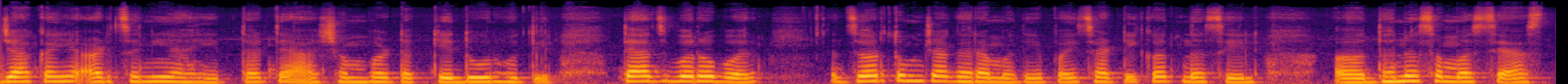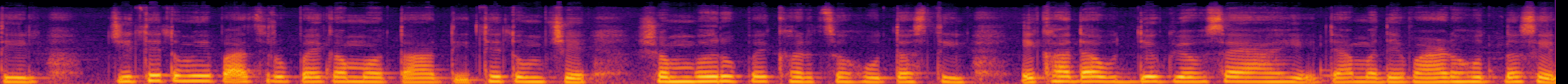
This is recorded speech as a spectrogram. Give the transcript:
ज्या काही अडचणी आहेत तर त्या शंभर टक्के दूर होतील. त्याचबरोबर जर तुमच्या घरामध्ये पैसा टिकत नसेल धनसमस्या असतील जिथे तुम्ही पाच रुपये कमवता तिथे तुमचे शंभर रुपये खर्च होत असतील एखादा उद्योग व्यवसाय आहे त्यामध्ये वाढ होत नसेल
